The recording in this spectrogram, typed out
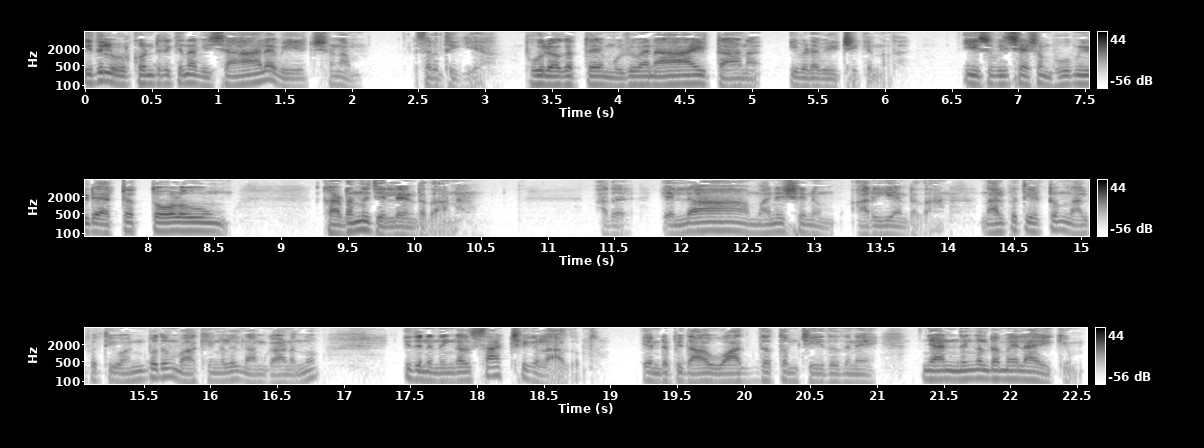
ഇതിൽ ഉൾക്കൊണ്ടിരിക്കുന്ന വിശാല വീക്ഷണം ശ്രദ്ധിക്കുക. ഭൂലോകത്തെ മുഴുവനായിട്ടാണ് ഇവിടെ വീക്ഷിക്കുന്നത്. ഈ സുവിശേഷം ഭൂമിയുടെ അറ്റത്തോളവും കടന്നു ചെല്ലേണ്ടതാണ്. അത് എല്ലാ മനുഷ്യനും അറിയേണ്ടതാണ്. നാൽപ്പത്തിയെട്ടും നാൽപ്പത്തി ഒൻപതും വാക്യങ്ങളിൽ നാം കാണുന്നു ഇതിന് നിങ്ങൾ സാക്ഷികളാകുന്നു. എന്റെ പിതാവ് വാഗ്ദത്തം ചെയ്തതിനെ ഞാൻ നിങ്ങളുടെ മേലയക്കും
